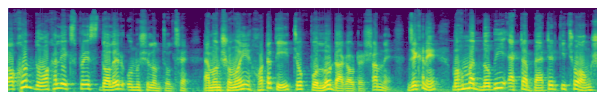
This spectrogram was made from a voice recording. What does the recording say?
তখন নোয়াখালী এক্সপ্রেস দলের অনুশীলন চলছে। এমন সময় হঠাৎই চোখ পড়ল ডাগআউটের সামনে, যেখানে মোহাম্মদ নবী একটা ব্যাটের কিছু অংশ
